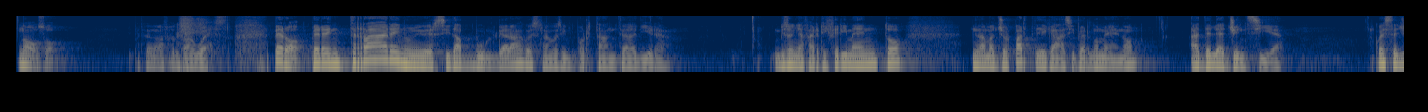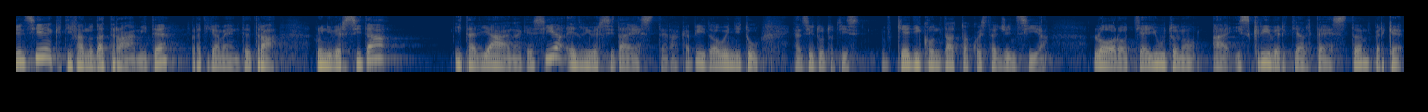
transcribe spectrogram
non lo so, non ho fatto da questo. Però per entrare in un'università bulgara, questa è una cosa importante da dire, bisogna fare riferimento, nella maggior parte dei casi perlomeno, a delle agenzie. Queste agenzie che ti fanno da tramite praticamente tra l'università italiana che sia e l'università estera, capito? Quindi tu innanzitutto ti chiedi contatto a questa agenzia, loro ti aiutano a iscriverti al test perché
